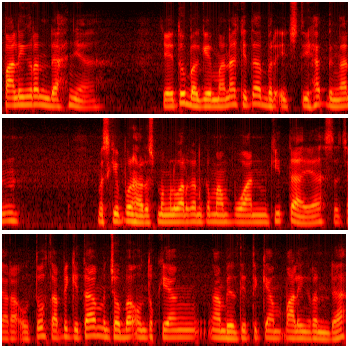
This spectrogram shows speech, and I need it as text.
paling rendahnya yaitu bagaimana kita berijtihad dengan meskipun harus mengeluarkan kemampuan kita ya secara utuh tapi kita mencoba untuk yang ngambil titik yang paling rendah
